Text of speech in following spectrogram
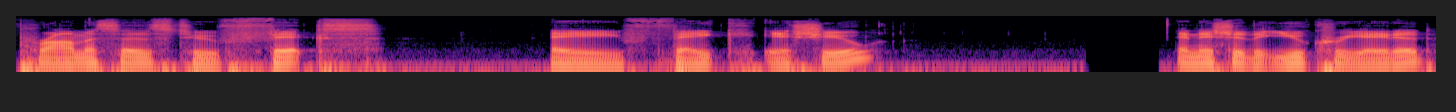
promises to fix a fake issue, an issue that you created,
